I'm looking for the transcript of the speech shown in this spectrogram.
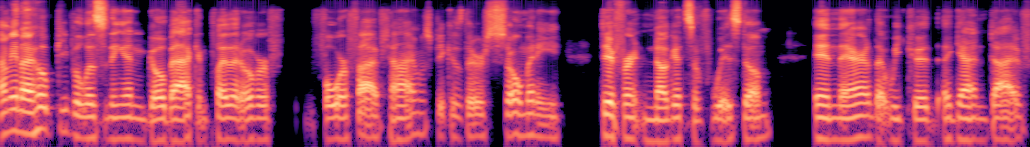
I mean, I hope people listening in go back and play that over four or five times because there are so many different nuggets of wisdom in there that we could again dive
